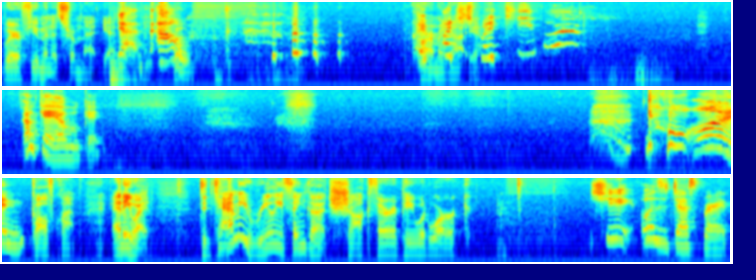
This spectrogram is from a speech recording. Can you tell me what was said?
we're a few minutes from that yet. Yeah. Ow. Karma I got punched you. my keyboard. Okay, I'm okay. Go on. Golf clap. Anyway, did Cami really think that shock therapy would work? She was desperate.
